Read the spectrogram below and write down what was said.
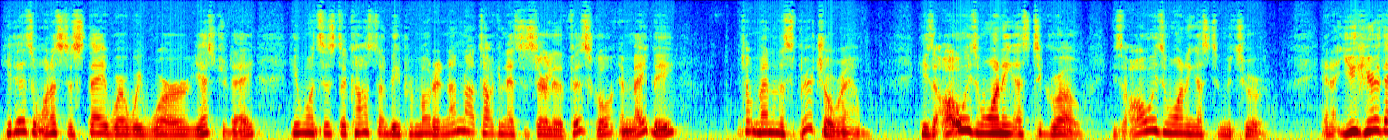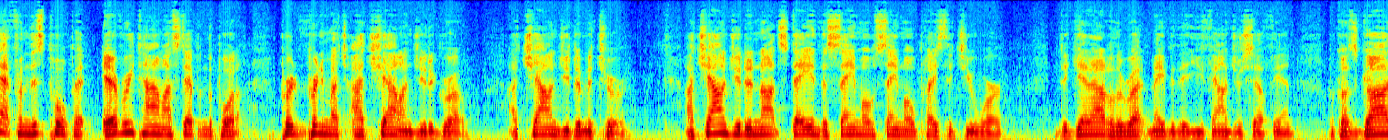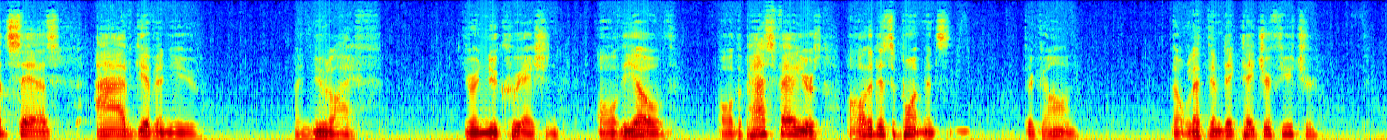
He doesn't want us to stay where we were yesterday. He wants us to constantly be promoted. And I'm not talking necessarily the physical, and maybe. I'm talking about in the spiritual realm. He's always wanting us to grow. He's always wanting us to mature. And you hear that from this pulpit every time I step in the pulpit. Pretty much, I challenge you to grow. I challenge you to mature. I challenge you to not stay in the same old, same old place that you were to get out of the rut maybe that you found yourself in. Because God says, I've given you a new life. You're a new creation. All the old, all the past failures, all the disappointments, they're gone. Don't let them dictate your future.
